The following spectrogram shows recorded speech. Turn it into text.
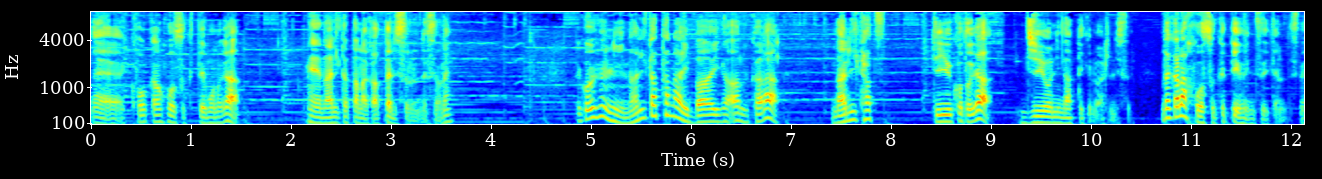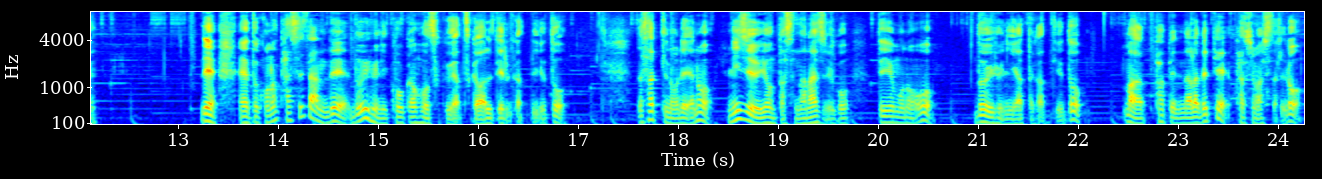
えー、交換法則っていうものが、えー、成り立たなかったりするんですよね。でこういうふうに成り立たない場合があるから成り立つっていうことが重要になってくるわけです。だから法則っていうふうについてるんですね。で、えーと、この足し算でどういうふうに交換法則が使われているかっていうとさっきの例の 24+75 っていうものをどういうふうにやったかっていうとまあ縦に並べて足しましたけど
